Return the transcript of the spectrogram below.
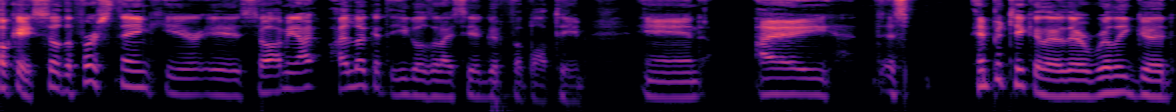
Okay, so the first thing here is so I mean I, I look at the Eagles and I see a good football team, and I in particular they're a really good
